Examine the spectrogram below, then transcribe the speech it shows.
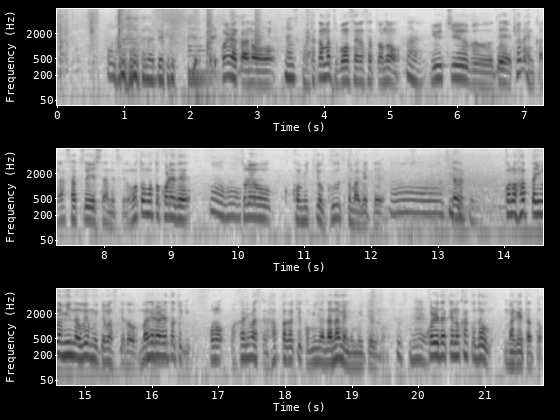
なんかこれなんかあの高松盆栽の里のはい。YouTube で去年かな撮影したんですけどもともとこれでそれを小幹をぐーっと曲げてこの葉っぱ今みんな上向いてますけど曲げられた時この分かりますかね？葉っぱが結構みんな斜めに向いてるの。そうですね。これだけの角度を曲げたと。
